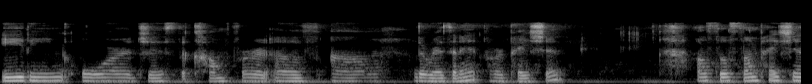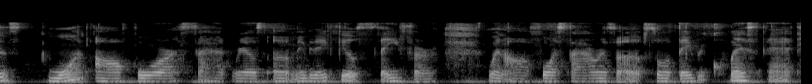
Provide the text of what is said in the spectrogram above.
eating or just the comfort of um, the resident or patient. Also, some patients want all four side rails up. Maybe they feel safer when all four side rails are up. So if they request that,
